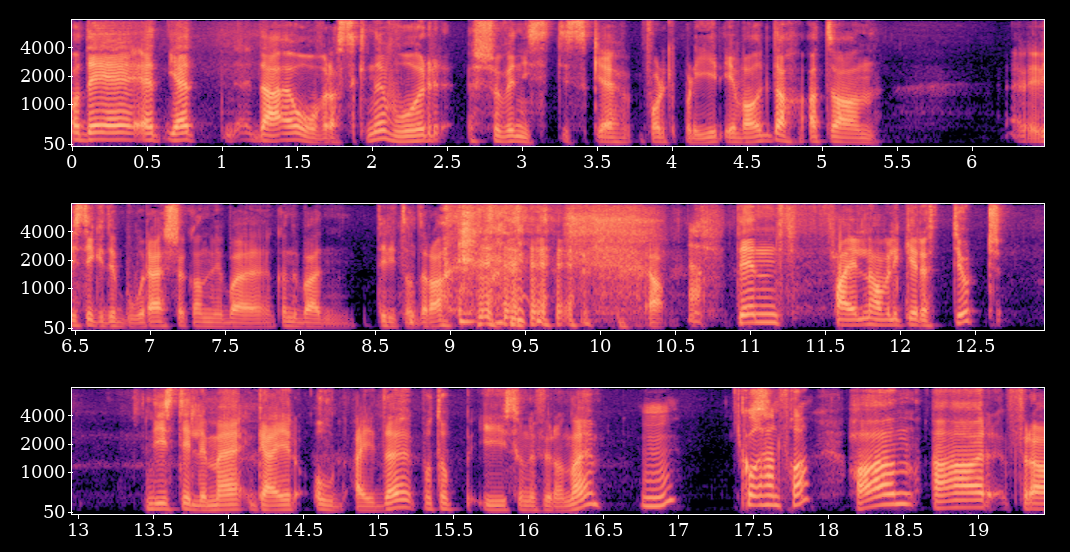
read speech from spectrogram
Og det, jeg, det er overraskende hvor sjåvinistiske folk blir i valg, da. At sånn Hvis ikke du bor her, så kan, vi bare, kan du bare drite og dra. ja. Ja. Den feilen har vel ikke Rødt gjort. De stiller med Geir Oldeide på topp i Sogn og Fjordane. Hvor er han fra? Han er fra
